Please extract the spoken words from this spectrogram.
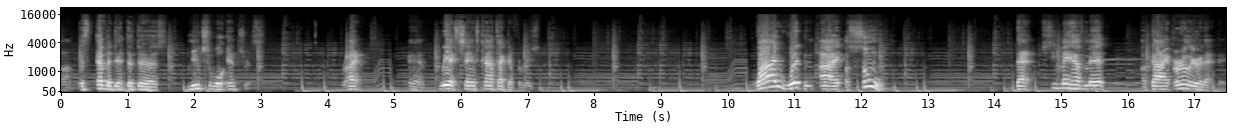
um, it's evident that there's mutual interest, right? And we exchange contact information. Why wouldn't I assume that she may have met a guy earlier that day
